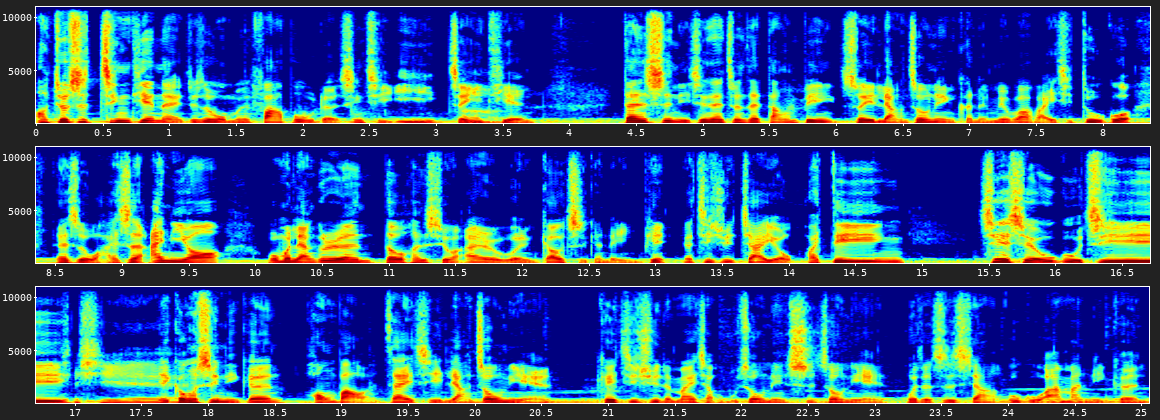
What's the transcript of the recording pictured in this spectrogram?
哦，就是今天呢，就是我们发布的星期一这一天。嗯、但是你现在正在当兵，所以两周年可能没有办法一起度过。但是我还是很爱你哦。我们两个人都很喜欢艾尔文高质感的影片，要继续加油，fighting！谢谢无骨鸡，谢谢，也恭喜你跟红宝在一起两周年，可以继续的迈向五周年、十周年，或者是像乌古阿曼尼跟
